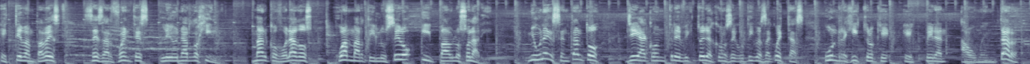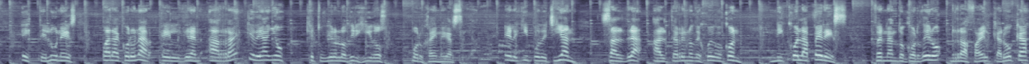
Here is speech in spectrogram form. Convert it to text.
Esteban Pavés, César Fuentes, Leonardo Gil, Marcos Volados, Juan Martín Lucero y Pablo Solari. Ñublense, en tanto, llega con tres victorias consecutivas a cuestas, un registro que esperan aumentar este lunes para coronar el gran arranque de año que tuvieron los dirigidos por Jaime García. El equipo de Chillán saldrá al terreno de juego con Nicola Pérez, Fernando Cordero, Rafael Caroca,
